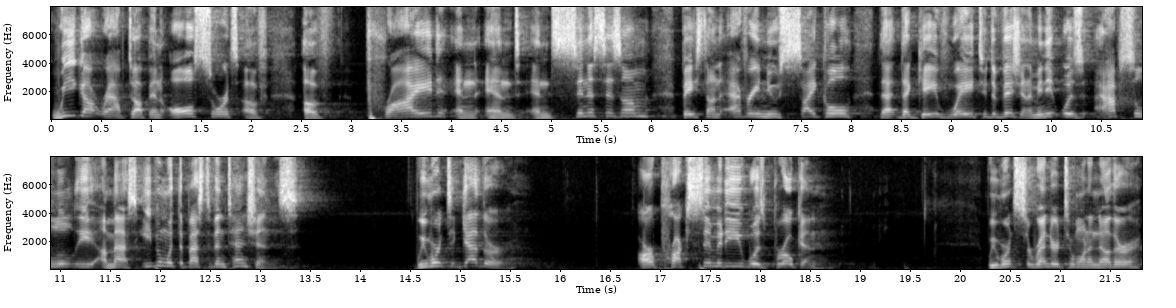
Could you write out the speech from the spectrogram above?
We got wrapped up in all sorts of, of pride and, and, and cynicism based on every new cycle that, that gave way to division. I mean, it was absolutely a mess, even with the best of intentions. We weren't together, our proximity was broken. We weren't surrendered to one another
